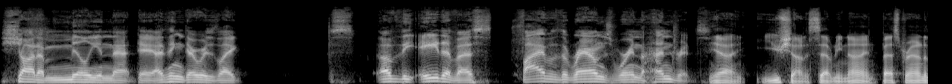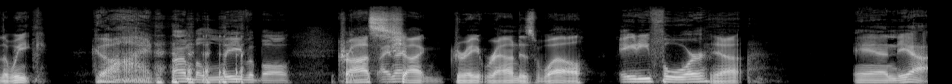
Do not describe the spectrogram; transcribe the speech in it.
shot a million that day. I think there was like of the eight of us, five of the rounds were in the hundreds. yeah, you shot a 79, best round of the week. God, unbelievable. Cross And I- shot great round as well. 84 Yeah. and yeah,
